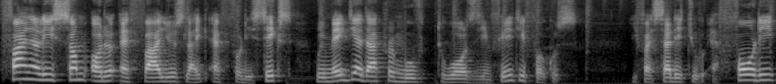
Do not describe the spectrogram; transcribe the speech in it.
Finally, some other f values like f46 will make the adapter move towards the infinity focus. If I set it to f40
